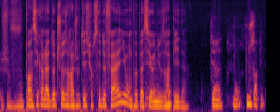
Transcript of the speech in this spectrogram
je- vous pensez qu'on a d'autres choses à rajouter sur ces deux failles ou on peut passer aux news Non. rapides? Tiens, Non, plus rapide.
